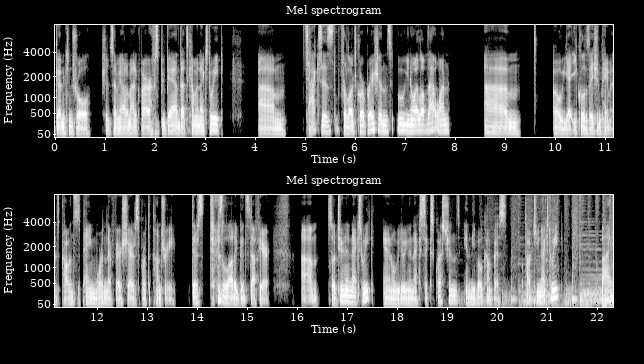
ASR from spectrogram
Gun control. Should semi-automatic firearms be banned? That's coming next week. Um, taxes for large corporations. Ooh, you know I love that one. Um, oh yeah, equalization payments. Provinces paying more than their fair share to support the country. There's there's a lot of good stuff here. Um, so tune in next week, and we'll be doing the next six questions in the Vote Compass. I'll talk to you next week. Bye.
